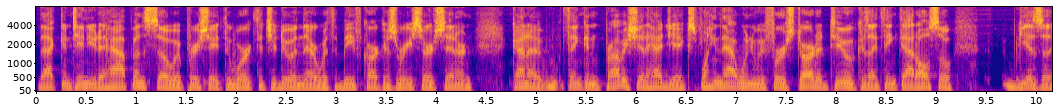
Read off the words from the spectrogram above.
that continue to happen. So we appreciate the work that you're doing there with the Beef Carcass Research Center and kind of thinking probably should have had you explain that when we first started too, because I think that also gives a,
